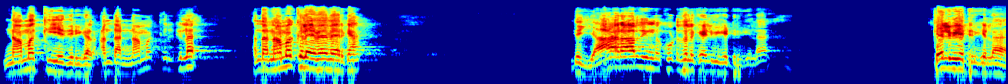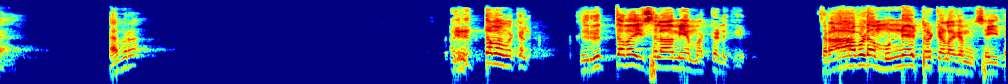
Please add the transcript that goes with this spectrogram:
நமக்கு எதிரிகள். அந்த நமக்கு இருக்குல்ல அந்த நமக்குல எவன் இருக்கான். இந்த யாராவது இந்த கூட்டத்துல கேள்வி கேட்டிருக்கீல கேள்வி கேட்டிருக்கீல அப்புறம்? கிறித்தவ மக்கள் கிறித்தவ இஸ்லாமிய மக்களுக்கு திராவிட முன்னேற்ற கழகம் செய்த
